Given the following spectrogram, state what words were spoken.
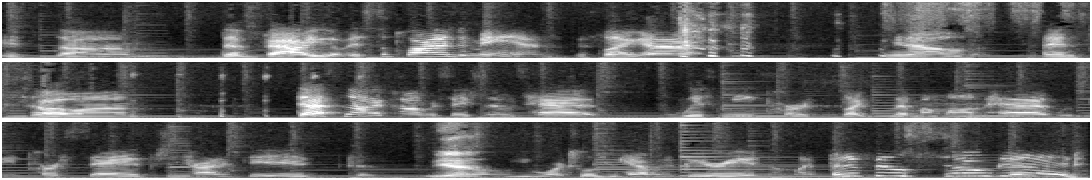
it's um the value of it's supply and demand. It's like ah, you know, and so um that's not a conversation that was had with me per like that my mom had with me per se, but she kind of did because you Yeah. know you weren't told you having a period. And I'm like, but it feels so good,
